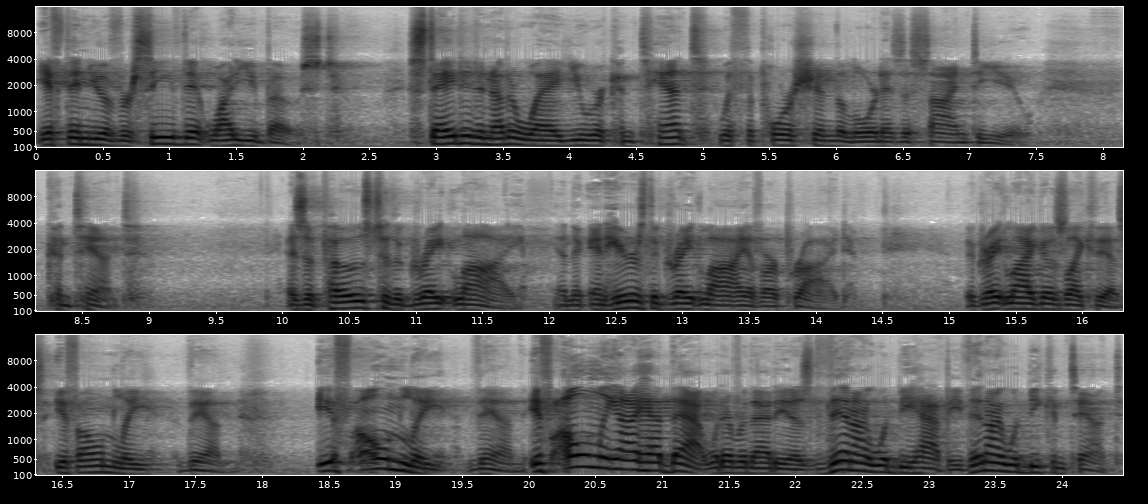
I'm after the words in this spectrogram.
If then you have received it, why do you boast? Stated another way, you were content with the portion the Lord has assigned to you. Content. As opposed to the great lie and, the, and here's the great lie of our pride. The great lie goes like this If only then. If only then. If only I had that, whatever that is, then I would be happy. Then I would be content.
